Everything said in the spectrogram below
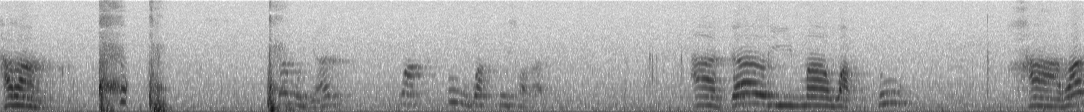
haram. Kemudian waktu-waktu sholat. Ada lima waktu haram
